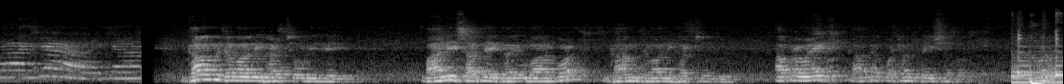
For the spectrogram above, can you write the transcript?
ભાષા ગામ જવાની હઠ છોડી દે. બાની સાથે ગયું બાળપણ ગામ જવાની હઠ છોડી દે. આ પ્રમાણે કાવ્ય પઠન થઈ શકે. બરોબર?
